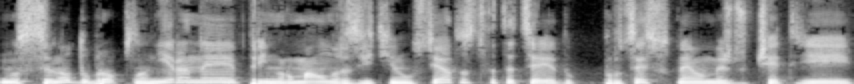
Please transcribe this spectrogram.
но с едно добро планиране при нормално развитие на обстоятелствата целият процес отнема между 4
